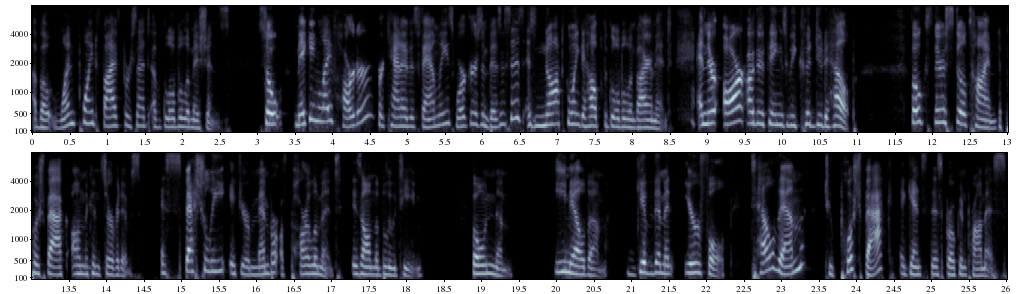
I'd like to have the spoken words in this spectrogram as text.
about 1.5% of global emissions. So, making life harder for Canada's families, workers, and businesses is not going to help the global environment. And there are other things we could do to help. Folks, there's still time to push back on the Conservatives especially if your member of parliament is on the blue team. Phone them, email them, give them an earful. Tell them to push back against this broken promise.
